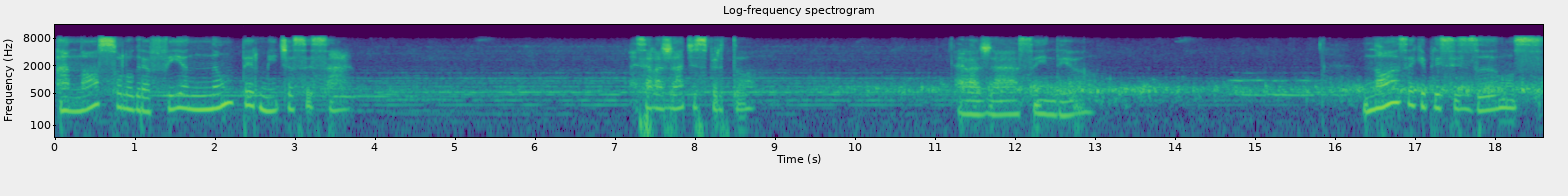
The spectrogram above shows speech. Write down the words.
a nossa holografia não permite acessar. Mas ela já despertou, ela já acendeu. Nós é que precisamos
